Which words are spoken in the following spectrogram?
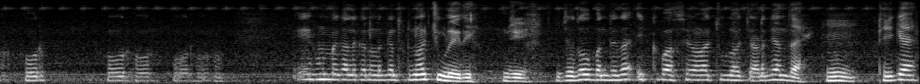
ਹਾਂ, ਹੋਰ ਹੋਰ ਹੋਰ ਹੋਰ ਹੋਰ ਹੋਰ। ਇਹ ਹੁਣ ਮੈਂ ਗੱਲ ਕਰਨ ਲੱਗਾ ਤੁਹਾਡੇ ਨਾਲ ਚੂਲੇ ਦੀ। ਜੀ। ਜਦੋਂ ਬੰਦੇ ਦਾ ਇੱਕ ਪਾਸੇ ਵਾਲਾ ਚੂਲਾ ਚੜ ਜਾਂਦਾ ਹੈ ਹੂੰ। ਠੀਕ ਹੈ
